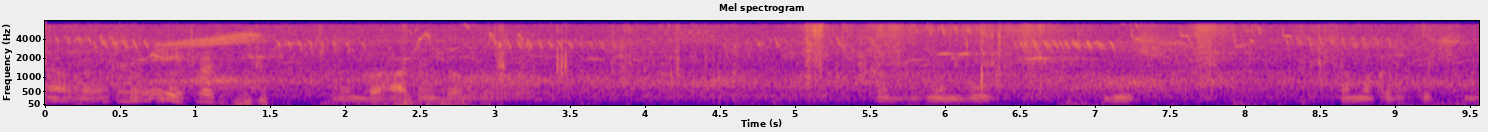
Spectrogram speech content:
Але він багато і добре робить. Щоб він був більш самокритичний.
